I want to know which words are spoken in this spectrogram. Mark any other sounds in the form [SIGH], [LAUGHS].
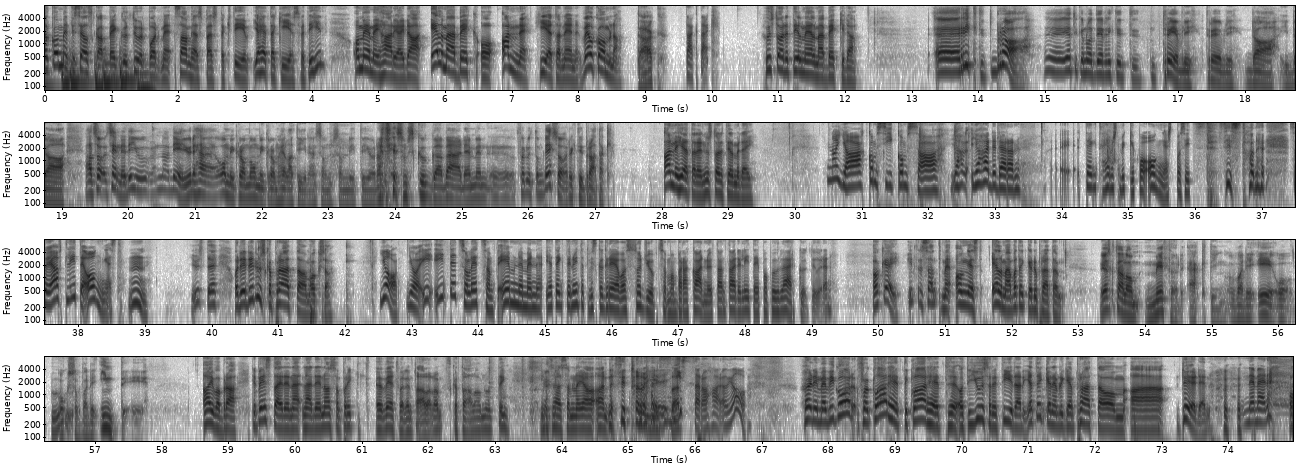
Välkommen till Sällskapet, en kulturpodd med samhällsperspektiv. Jag heter Kia Svetihin och med mig har jag idag Elmer Bäck och Anne Hietanen. Välkomna! Tack. Tack, tack. Hur står det till med Elmer Bäck idag? Eh, riktigt bra. Eh, jag tycker nog att det är en riktigt trevlig, trevlig dag idag. Alltså sen är det ju, det är ju det här omikron, omikron hela tiden som, som lite gör att det som skuggar världen, men eh, förutom det så riktigt bra tack. Anne Hietanen, hur står det till med dig? Nåja, kom si kom sa. Jag, jag hade där en, tänkt hemskt mycket på ångest på sitt [LAUGHS] sistone. Så jag har haft lite ångest. Mm. Just det, och det är det du ska prata om också. Ja, ja, inte ett så lättsamt ämne men jag tänkte nu inte att vi ska gräva oss så djupt som man bara kan utan ta det lite i populärkulturen. Okej, okay, intressant med ångest. Elmer, vad tänker du prata om? Jag ska tala om method acting och vad det är och också vad det inte är. Aj vad bra. Det bästa är det när, när det är någon som på riktigt vet vad den talar om, ska tala om någonting. Inte så här som när jag och Anne sitter och [LAUGHS] gissar. gissar och har, och ja. Hörni, men vi går från klarhet till klarhet och till ljusare tider. Jag tänker nämligen prata om uh, döden. [LAUGHS] Nämen. [LAUGHS]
